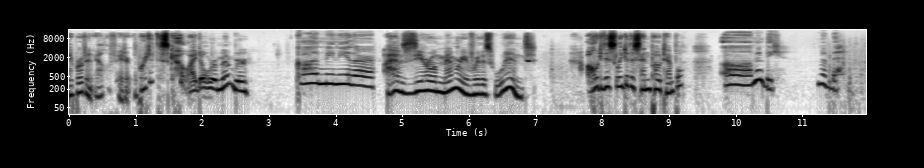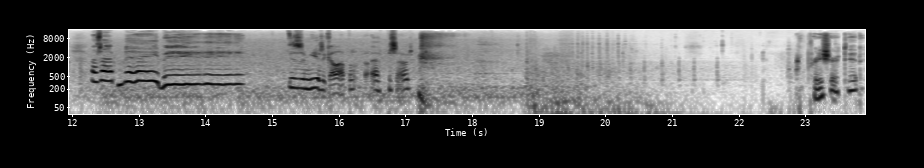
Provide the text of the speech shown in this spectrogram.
I rode an elevator. Where did this go? I don't remember. God, me neither. I have zero memory of where this went. Oh, did this lead to the Senpou Temple? Oh, maybe. Maybe. I said maybe. This is a musical ep- episode. I'm pretty sure it did.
